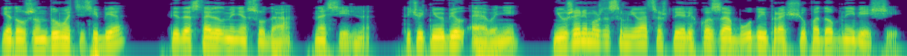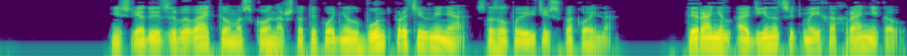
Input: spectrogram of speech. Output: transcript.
«Я должен думать о тебе? Ты доставил меня сюда, насильно. Ты чуть не убил Эвани. Неужели можно сомневаться, что я легко забуду и прощу подобные вещи? «Не следует забывать, Томас Коннор, что ты поднял бунт против меня», — сказал повелитель спокойно. «Ты ранил одиннадцать моих охранников.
